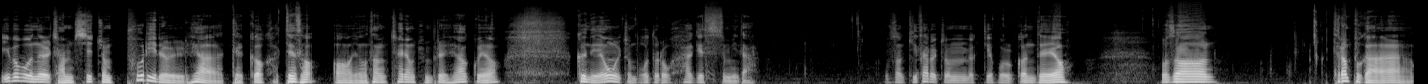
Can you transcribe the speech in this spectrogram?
이 부분을 잠시 좀 풀이를 해야 될 것 같아서 어, 영상 촬영 준비를 해왔고요. 그 내용을 좀 보도록 하겠습니다. 우선 기사를 좀 몇 개 볼 건데요. 우선 트럼프가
